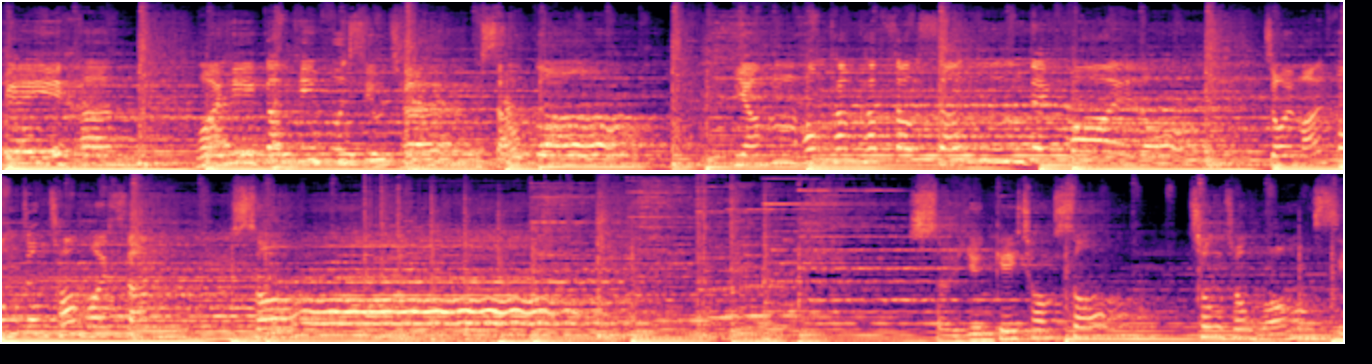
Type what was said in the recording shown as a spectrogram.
记恨，为今天欢笑唱首歌。任胸襟吸收新的快乐，在晚风中敞开心锁。谁愿记沧桑，匆匆往事。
